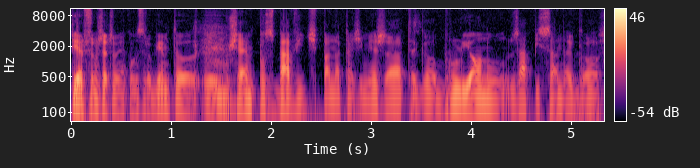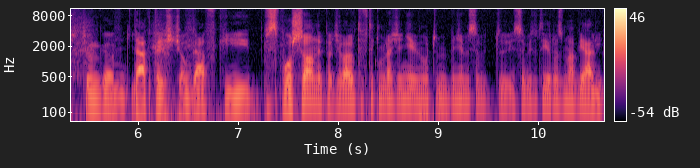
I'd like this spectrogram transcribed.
pierwszą rzeczą, jaką zrobiłem, to y, musiałem pozbawić pana Kazimierza tego brulionu zapisanego. Ściągawki. Tak, tej ściągawki. Spłoszony, powiedział, ale to w takim razie nie wiem, o czym będziemy sobie, sobie tutaj rozmawiali.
